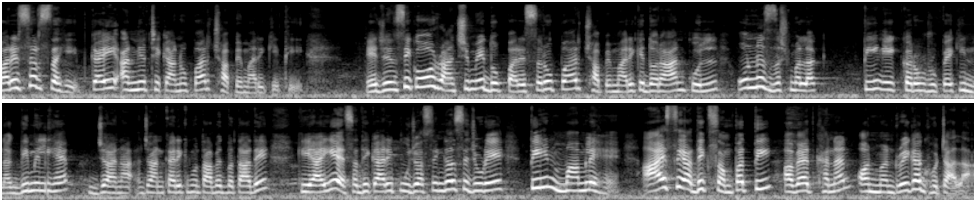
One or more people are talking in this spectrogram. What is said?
परिसर सहित कई अन्य ठिकानों पर छापेमारी की थी। एजेंसी को रांची में दो परिसरों पर छापेमारी के दौरान कुल उन्नीस दशमलव तीन एक करोड़ रुपए की नकदी मिली है। जाना, जानकारी के मुताबिक बता दें कि आईएएस अधिकारी पूजा सिंघल से जुड़े तीन मामले हैं। आय से अधिक संपत्ति, अवैध खनन और मनरेगा घोटाला।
